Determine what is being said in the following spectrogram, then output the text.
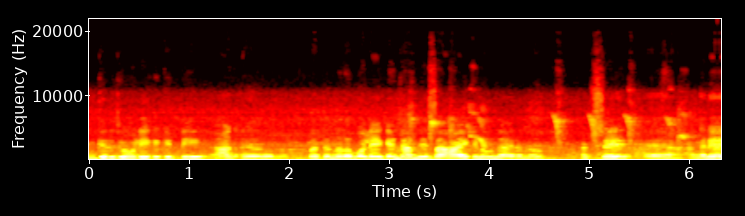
എനിക്കൊരു ജോലിയൊക്കെ കിട്ടി. പറ്റുന്നത് പോലെയൊക്കെ എന്റെ അമ്മയെ സഹായിക്കണമെന്നായിരുന്നു. പക്ഷേ അങ്ങനെ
